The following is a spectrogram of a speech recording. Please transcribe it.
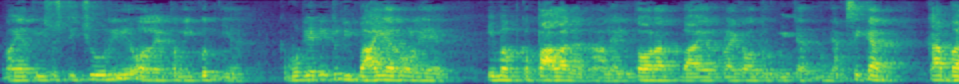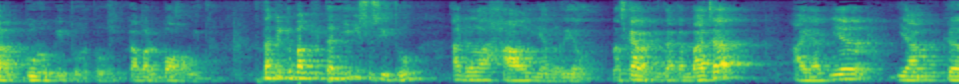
mayat Yesus dicuri oleh pengikutnya. Kemudian itu dibayar oleh imam kepala dan ahli bayar mereka untuk menyaksikan kabar buruk itu atau kabar bohong itu. Tetapi kebangkitan Yesus itu adalah hal yang real. Nah sekarang kita akan baca ayatnya yang ke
